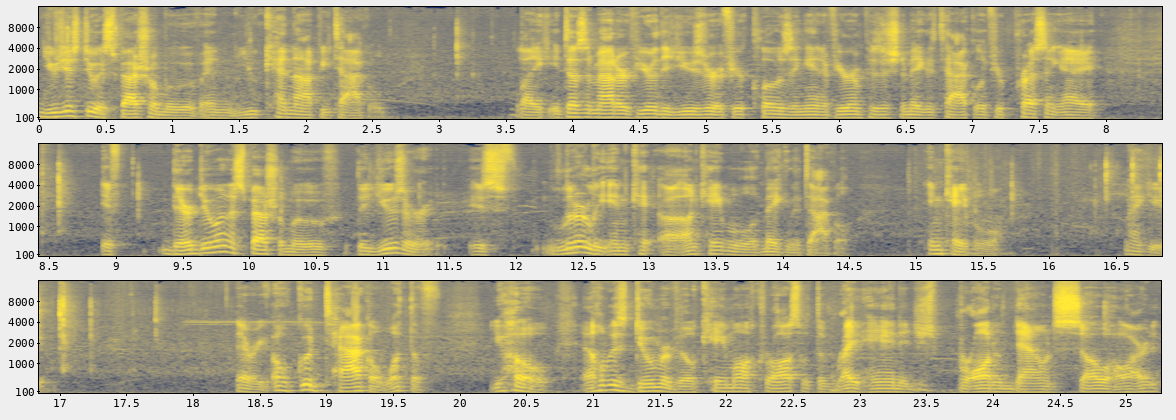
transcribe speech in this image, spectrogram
you just do a special move and you cannot be tackled. Like, it doesn't matter if you're the user, if you're closing in, if you're in position to make the tackle, if you're pressing A. If they're doing a special move, the user is literally inca- uh, incapable of making the tackle. Incapable. Thank you. There we go. Oh, good tackle. What the... Yo, Elvis Dumervil came across with the right hand and just brought him down so hard.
